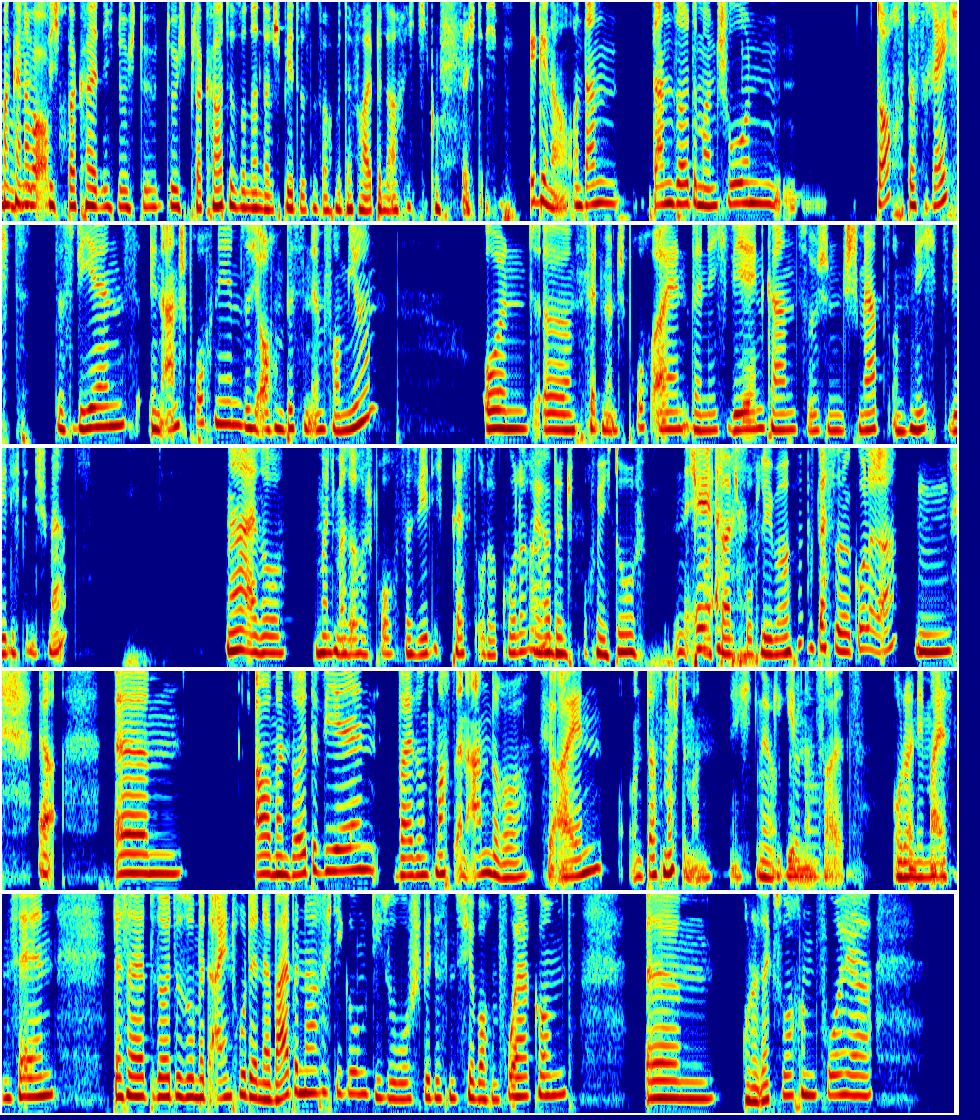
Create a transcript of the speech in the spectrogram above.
Genau. Man kann aber auch- Sichtbarkeit nicht nur durch, durch Plakate, sondern dann spätestens auch mit der Wahlbenachrichtigung. Richtig. Genau. Und dann, dann sollte man schon doch das Recht des Wählens in Anspruch nehmen, sich auch ein bisschen informieren. Und äh, fällt mir ein Spruch ein, wenn ich wählen kann zwischen Schmerz und nichts, wähle ich den Schmerz. Na, also manchmal ist auch ein Spruch, was wähle ich, Pest oder Cholera? Ja, den Spruch finde ich doof. Nee, Ich mag deinen Spruch lieber. Pest oder Cholera? Mhm. Ja. Ähm, aber man sollte wählen, weil sonst macht es ein anderer für einen und das möchte man nicht, Ja, gegebenenfalls. Oder in den meisten Fällen. Deshalb sollte so mit Eintrud in der Wahlbenachrichtigung, die so spätestens vier Wochen vorher kommt, ähm, oder sechs Wochen vorher,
